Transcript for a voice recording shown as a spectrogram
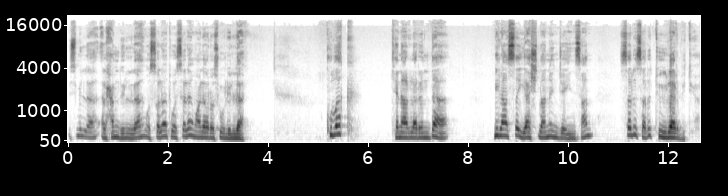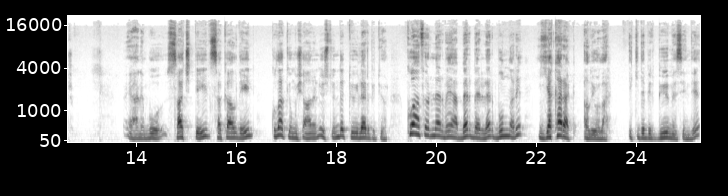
Bismillah, elhamdülillah, ve salatu ve selamu ala Resulillah. Kulak kenarlarında bilhassa yaşlanınca insan sarı sarı tüyler bitiyor. Yani bu saç değil, sakal değil, kulak yumuşağının üstünde tüyler bitiyor. Kuaförler veya berberler bunları yakarak alıyorlar. İkide bir büyümesin diye.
